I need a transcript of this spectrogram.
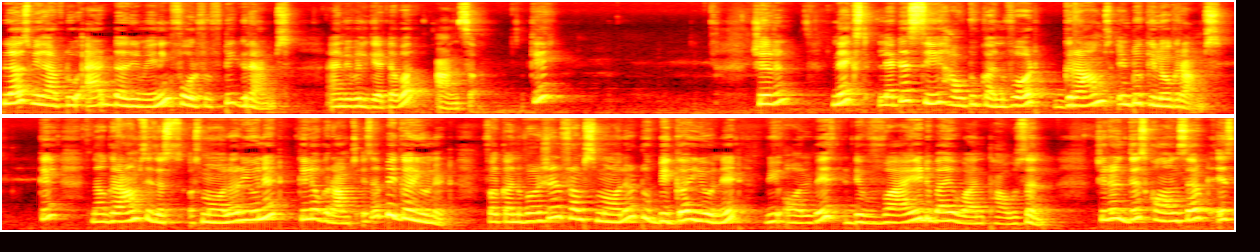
plus we have to add the remaining 450 grams and we will get our answer okay? Children next let us see how to convert grams into kilograms okay? Now grams is a, a smaller unit kilograms is a bigger unit for conversion from smaller to bigger unit we always divide by 1000 children this concept is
